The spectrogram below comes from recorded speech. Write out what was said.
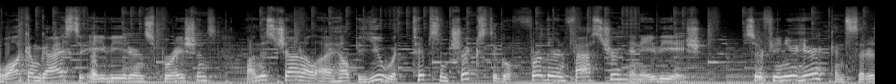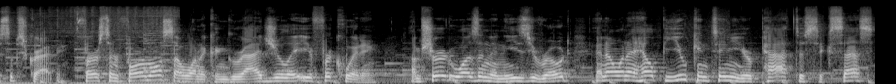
Welcome guys to Aviator Inspirations. On this channel I help you with tips and tricks to go further and faster in aviation. So if you're new here, consider subscribing. First and foremost, I want to congratulate you for quitting. I'm sure it wasn't an easy road, and I want to help you continue your path to success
